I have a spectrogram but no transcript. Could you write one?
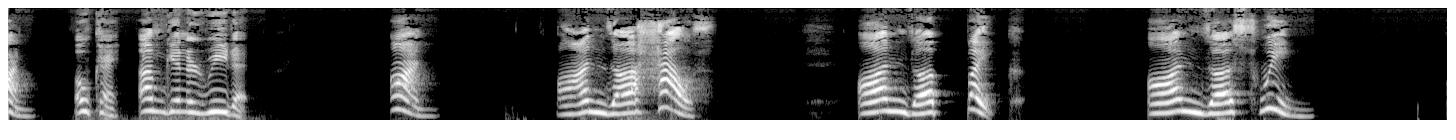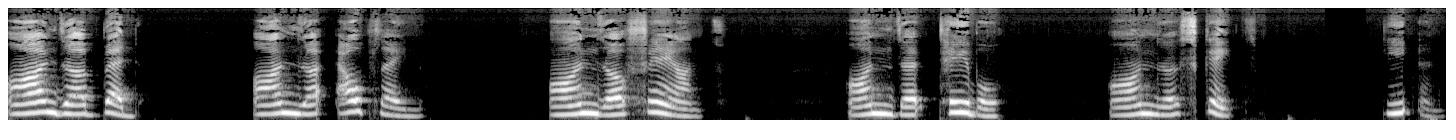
On. Okay, I'm gonna read it. On. On the house. On the bike. On the swing. On the bed. On the airplane. On the fan. On the table. On the skates. The end.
